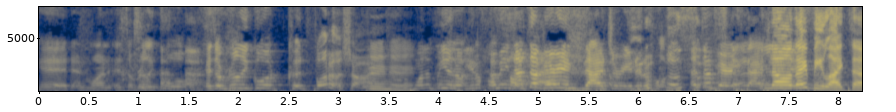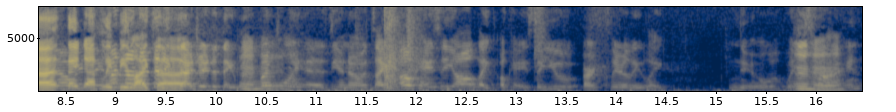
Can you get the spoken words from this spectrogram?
kid, and one is a really cool. it's a really good good photo shot. One of them You know, beautiful I mean, that's a very exaggerated point. That's a very exaggerated. no they be like that No, they we definitely But be no, like that's an that exaggerated thing. But My point is, you know, it's like okay, so y'all like okay, so you are clearly like new, which is Mhm. fine.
